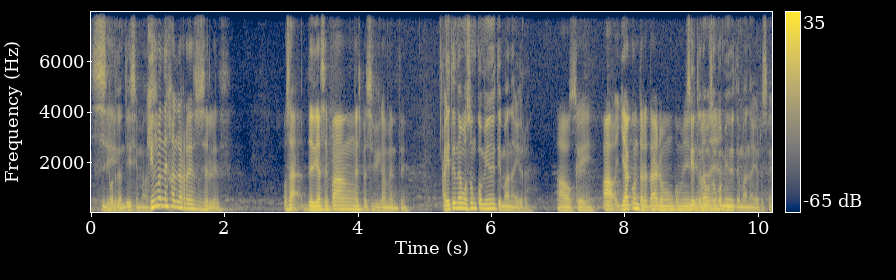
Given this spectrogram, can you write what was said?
Sí. importantísimas. ¿Quién maneja las redes sociales? O sea, de específicamente. Ahí tenemos un community manager. Ah, ok. Ah, ya contrataron un community Sí, tenemos un manager. community manager, sí.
